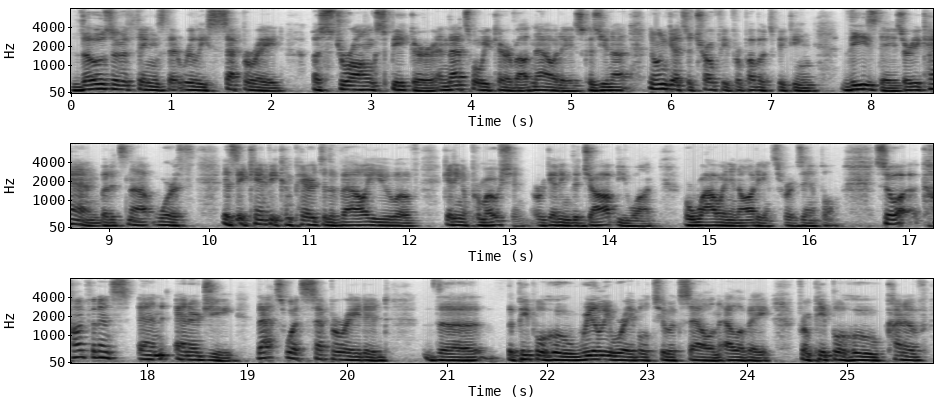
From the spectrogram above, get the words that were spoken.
those are the things that really separate a strong speaker and that's what we care about nowadays because you're not no one gets a trophy for public speaking these days or you can but it's not worth it's, it can't be compared to the value of getting a promotion or getting the job you want or wowing an audience for example. So uh, confidence and energy that's what separated the the people who really were able to excel and elevate from people who kind of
